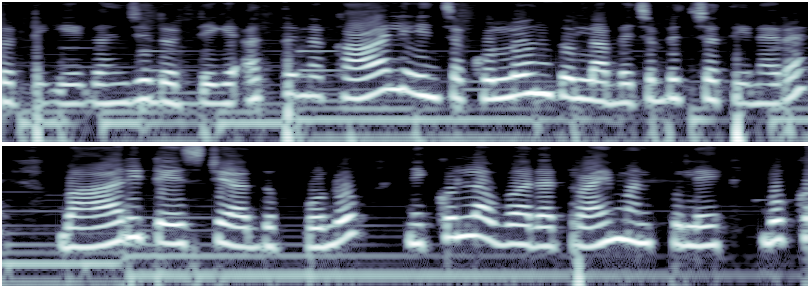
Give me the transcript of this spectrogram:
ದೊಟ್ಟಿಗೆ ಗಂಜಿ ಗಂಜಿದೊಟ್ಟಿಗೆ ಅತ್ತನ ಖಾಲಿ ಇಂಚ ಕುಲ್ಲೊಂದುಲ್ಲ ಬೆಚ್ಚ ಬೆಚ್ಚ ತಿನರೆ ಭಾರಿ ಟೇಸ್ಟಿ ಆದುಪ್ಪುಂಡು ನಿಕುಲ್ಲ ಅವರ ಟ್ರೈ ಮನ್ಪುಲೆ ಬೊಕ್ಕ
